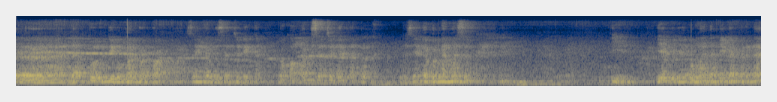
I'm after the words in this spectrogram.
eh, dapur di rumah Bapak? Saya nggak bisa cerita. Kok kok nggak bisa cerita Pak? Saya nggak pernah masuk. Iya, dia punya rumah tapi nggak pernah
